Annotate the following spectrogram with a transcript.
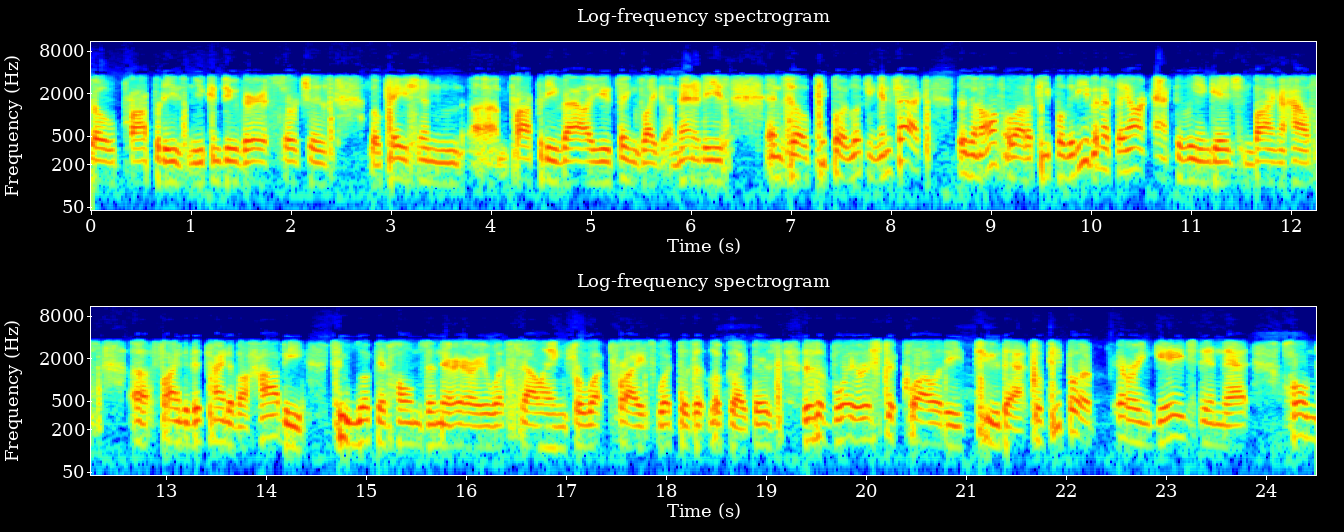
show properties, and you can do various searches, location, um, property value, things like amenities, and so people are looking. In fact, there's an awful lot of people that even if they aren't actively engaged in buying a house, uh, find it kind of a hobby to look at homes in their area, what's selling for what price, what does it look like. There's there's a voyeuristic quality to that. So people are are engaged in that home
